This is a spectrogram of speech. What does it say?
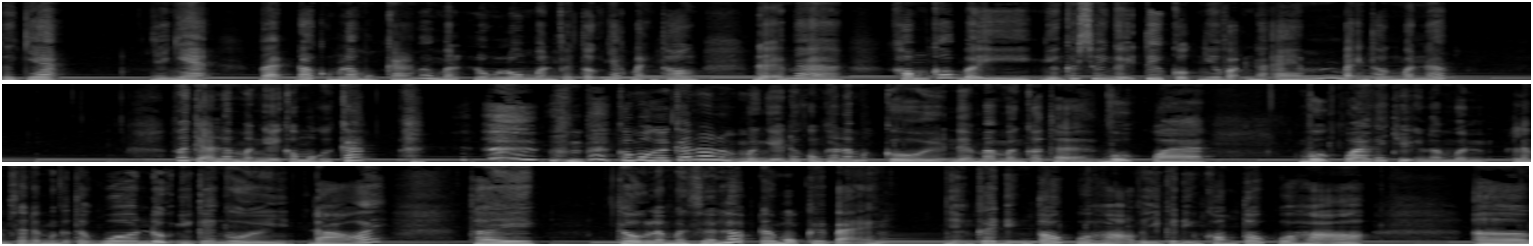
Được nha. Vậy nha và đó cũng là một cái mà mình luôn luôn mình phải tự nhắc bản thân để mà không có bị những cái suy nghĩ tiêu cực như vậy nó ám bản thân mình á với cả là mình nghĩ có một cái cách có một cái cách đó mình nghĩ nó cũng khá là mắc cười để mà mình có thể vượt qua vượt qua cái chuyện là mình làm sao để mình có thể quên được những cái người đó ấy. thì thường là mình sẽ lấp ra một cái bảng, những cái điểm tốt của họ và những cái điểm không tốt của họ uh,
